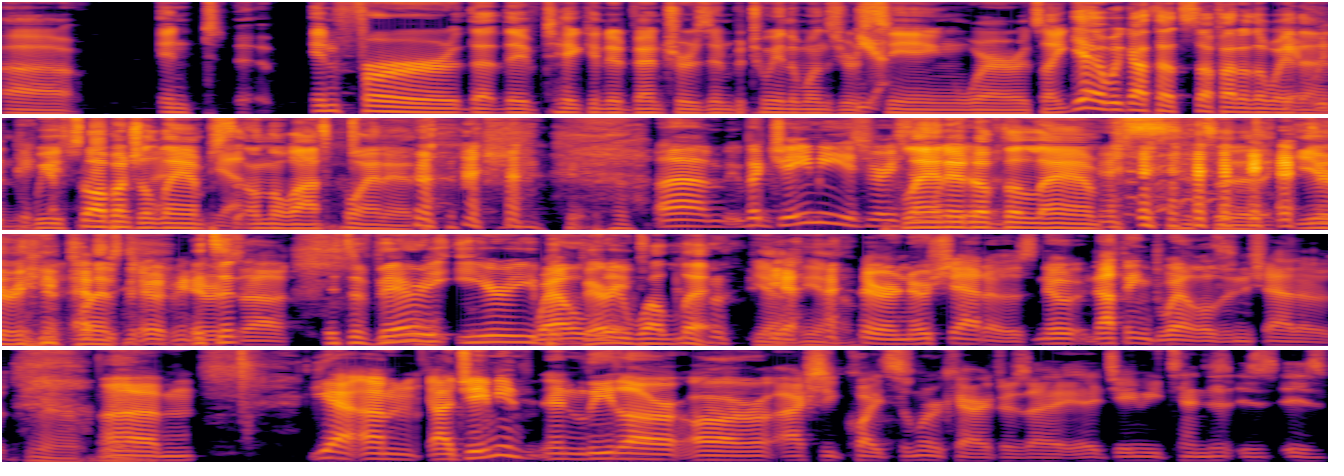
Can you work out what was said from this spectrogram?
uh, in- infer that they've taken adventures in between the ones you're Yeah. seeing where it's like, yeah, we got that stuff out of the way Yeah, then. picked We, saw a bunch of lamps yeah. on the last planet. um, but Jamie is very planet of the lamps. It's a eerie planet. It's an- saw. It's a very eerie well but very lit. well lit. Yeah, yeah. There are no shadows. No, nothing dwells in shadows. Um, yeah. Um, uh, Jamie and, Leela are, are actually quite similar characters. I, uh, Jamie tends is is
